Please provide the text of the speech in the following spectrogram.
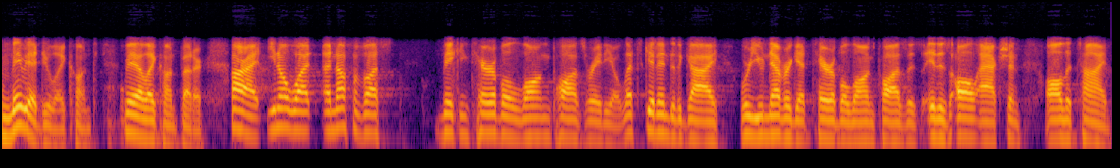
maybe I do like Hunt. Maybe I like Hunt better. All right, you know what? Enough of us making terrible long pause radio. Let's get into the guy where you never get terrible long pauses. It is all action all the time.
